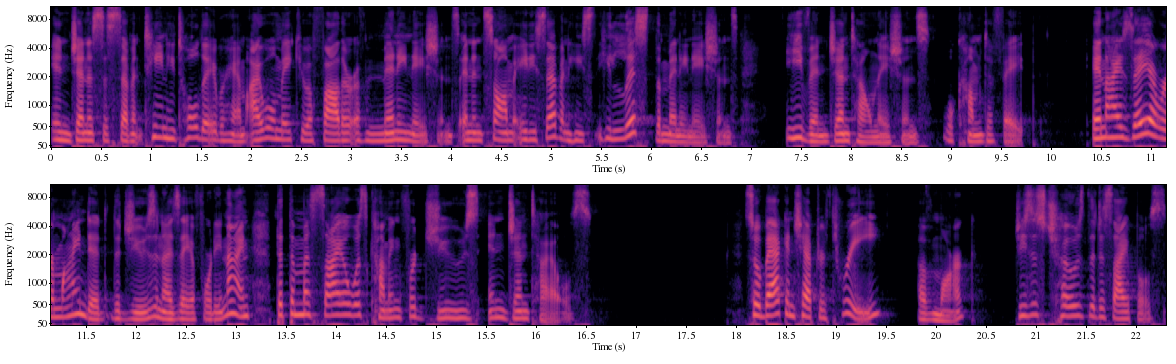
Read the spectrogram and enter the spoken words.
In Genesis 17, he told Abraham, I will make you a father of many nations. And in Psalm 87, he, he lists the many nations. Even Gentile nations will come to faith. And Isaiah reminded the Jews in Isaiah 49 that the Messiah was coming for Jews and Gentiles. So, back in chapter 3 of Mark, Jesus chose the disciples,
